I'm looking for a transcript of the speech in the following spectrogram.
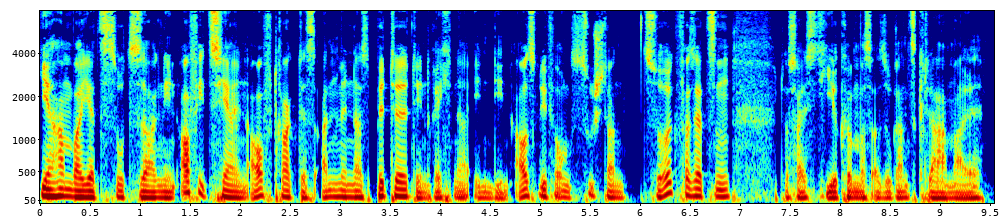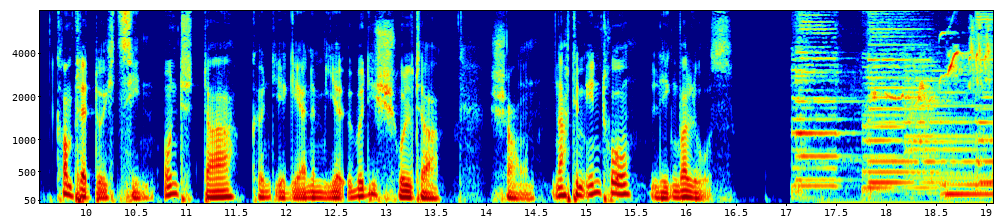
Hier haben wir jetzt sozusagen den offiziellen Auftrag des Anwenders, bitte den Rechner in den Auslieferungszustand zurückversetzen. Das heißt, hier können wir es also ganz klar mal komplett durchziehen. Und da könnt ihr gerne mir über die Schulter schauen. Nach dem Intro legen wir los. Musik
